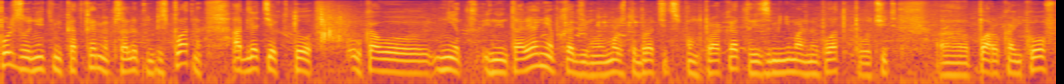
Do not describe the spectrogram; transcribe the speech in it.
Пользование этими катками абсолютно бесплатно, а для тех, кто, у кого нет инвентаря необходимого, может обратиться в пункт проката и за минимальную плату получить э, пару коньков.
